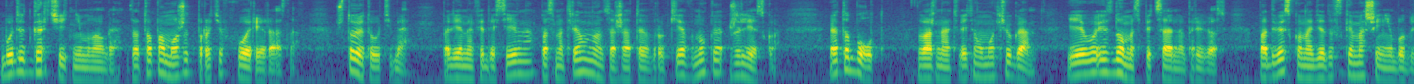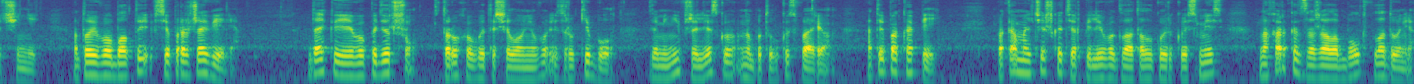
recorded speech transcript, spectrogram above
«Будет горчить немного, зато поможет против хворей разных». «Что это у тебя?» Полина Федосеевна посмотрела на зажатую в руке внука железку. «Это болт», – важно ответил мальчуган. Я его из дома специально привез. Подвеску на дедовской машине буду чинить, а то его болты все проржавели. Дай-ка я его подержу. Старуха вытащила у него из руки болт, заменив железку на бутылку с варевом. А ты пока пей. Пока мальчишка терпеливо глотал горькую смесь, Нахарка зажала болт в ладонях,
